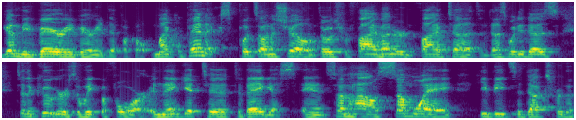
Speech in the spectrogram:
going to be very, very difficult. Michael Penix puts on a show and throws for 505 tuds and does what he does to the Cougars the week before. And they get to, to Vegas and somehow, some way, he beats the Ducks for the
